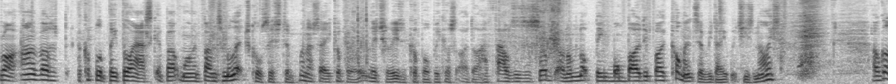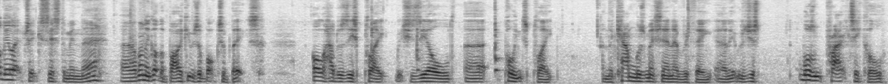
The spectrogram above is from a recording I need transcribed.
Right, I've had a couple of people ask about my Bantam electrical system. When I say a couple, it literally is a couple because I don't have thousands of subs and I'm not being bombarded by comments every day, which is nice. I've got the electric system in there. Uh, when I got the bike, it was a box of bits. All I had was this plate, which is the old uh, points plate, and the cam was missing and everything, and it was just wasn't practical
